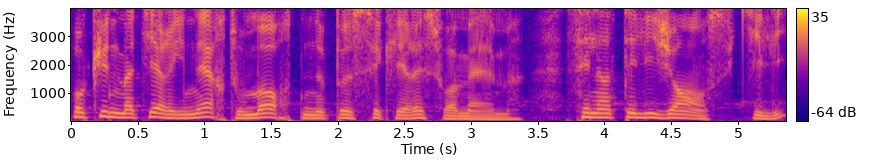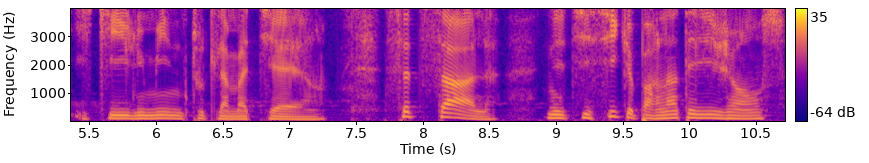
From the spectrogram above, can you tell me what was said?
Aucune matière inerte ou morte ne peut s'éclairer soi-même. C'est l'intelligence qui, illumine toute la matière. Cette salle n'est ici que par l'intelligence,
